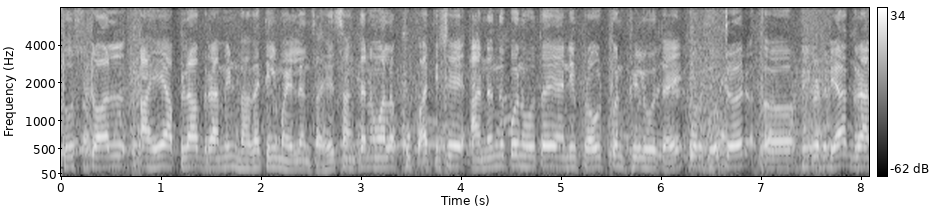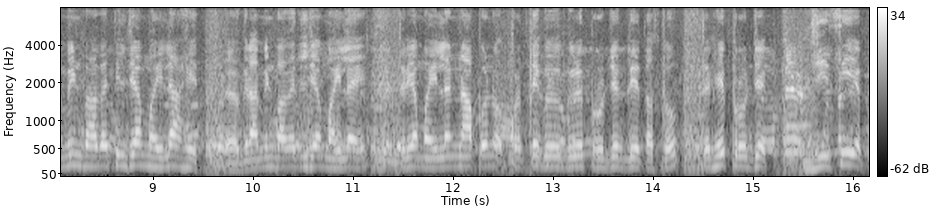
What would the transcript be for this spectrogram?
तो स्टॉल आहे आपला ग्रामीण भागातील महिलांचा. हे सांगताना मला खूप अतिशय आनंद पण होत आहे आणि प्राऊड पण फील होत आहे तर या ग्रामीण भागातील ज्या महिला आहेत ग्रामीण भागातील ज्या महिला आहेत तर या महिलांना आपण प्रत्येक वेगवेगळे प्रोजेक्ट देत असतो. तर हे project G C F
